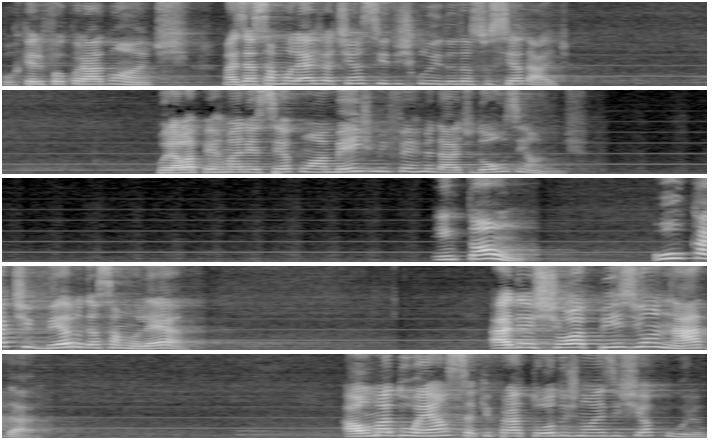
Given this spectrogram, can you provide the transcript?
porque ele foi curado antes. Mas essa mulher já tinha sido excluída da sociedade. Por ela permanecer com a mesma enfermidade 12 anos. Então, o cativeiro dessa mulher a deixou aprisionada a uma doença que para todos não existia cura.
